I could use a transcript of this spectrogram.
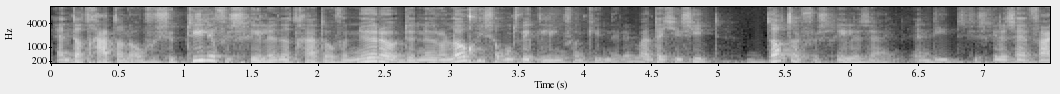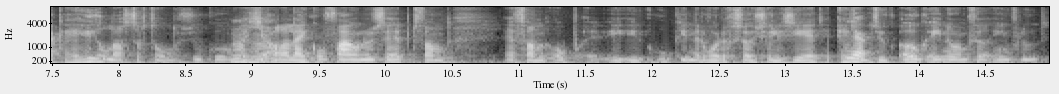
En dat gaat dan over subtiele verschillen, dat gaat over neuro, de neurologische ontwikkeling van kinderen, maar dat je ziet dat er verschillen zijn. En die verschillen zijn vaak heel lastig te onderzoeken, omdat je Mhm. allerlei confounders hebt van, van op, eh, hoe kinderen worden gesocialiseerd, heeft Ja. natuurlijk ook enorm veel invloed.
